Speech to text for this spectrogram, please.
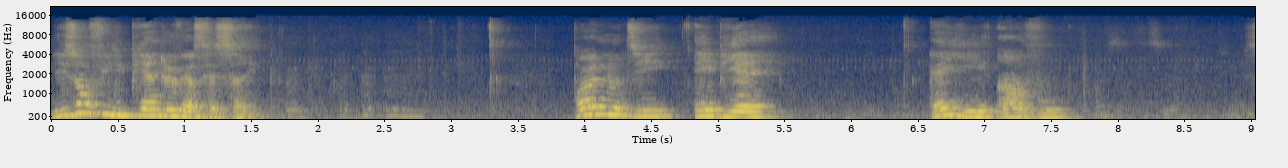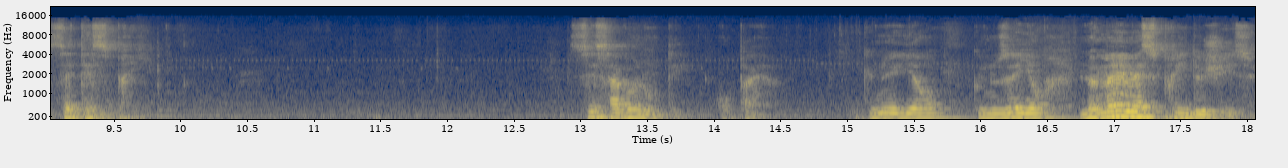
Lisons Philippiens 2, verset 5. Paul nous dit, Eh bien, ayez en vous cet esprit. C'est sa volonté au Père, que nous, ayons, le même esprit de Jésus.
